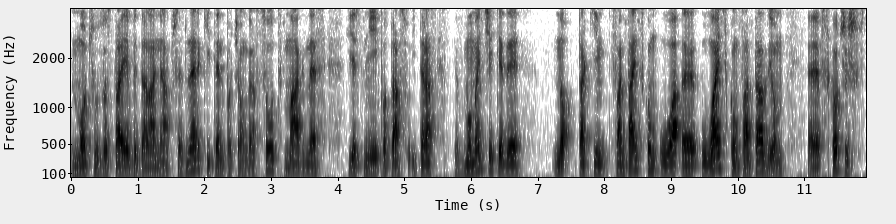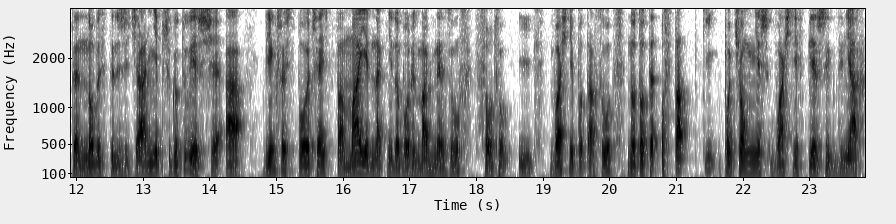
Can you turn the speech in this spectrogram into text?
moczu zostaje wydalana przez nerki, ten pociąga sód, magnez, jest mniej potasu. I teraz w momencie, kiedy no, takim fantańską, e, ułańską fantazją e, wskoczysz w ten nowy styl życia, nie przygotujesz się, a większość społeczeństwa ma jednak niedobory magnezu, sodu i właśnie potasu, no to te ostatki pociągniesz właśnie w pierwszych dniach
